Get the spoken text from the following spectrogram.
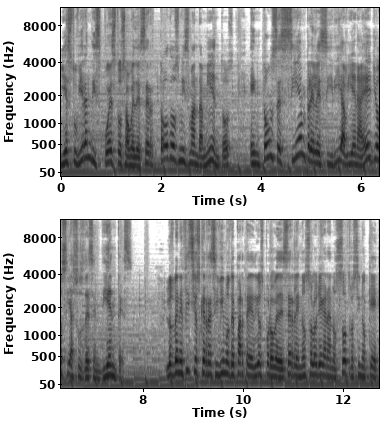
y estuvieran dispuestos a obedecer todos mis mandamientos, entonces siempre les iría bien a ellos y a sus descendientes. Los beneficios que recibimos de parte de Dios por obedecerle no solo llegan a nosotros, sino que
